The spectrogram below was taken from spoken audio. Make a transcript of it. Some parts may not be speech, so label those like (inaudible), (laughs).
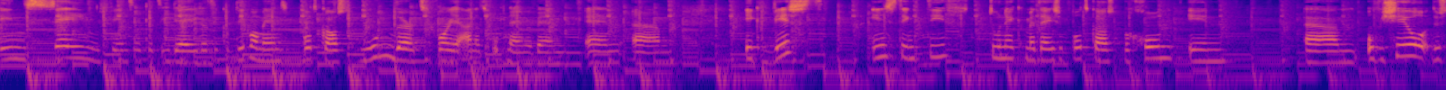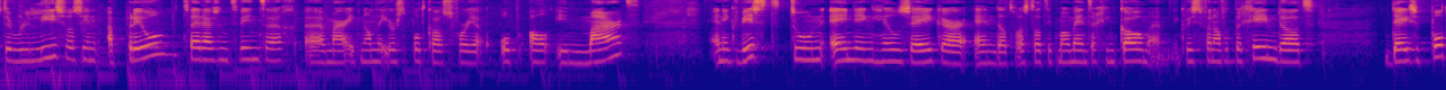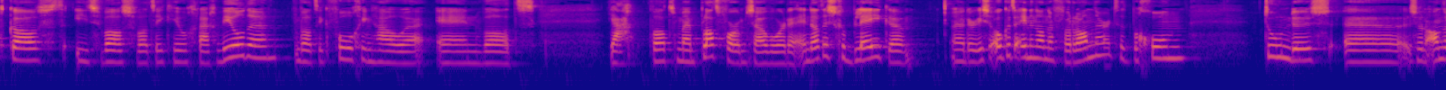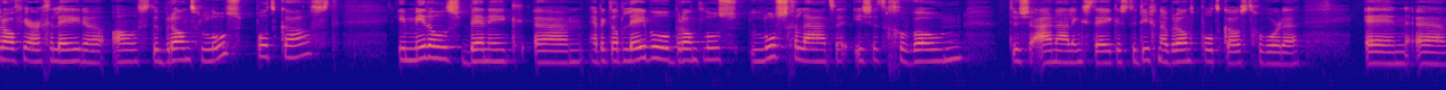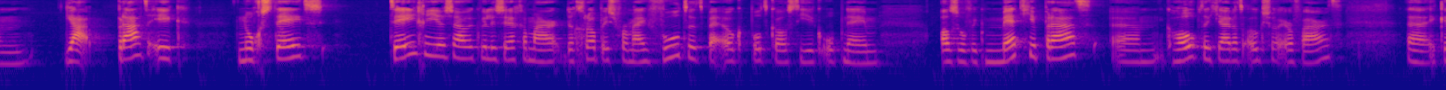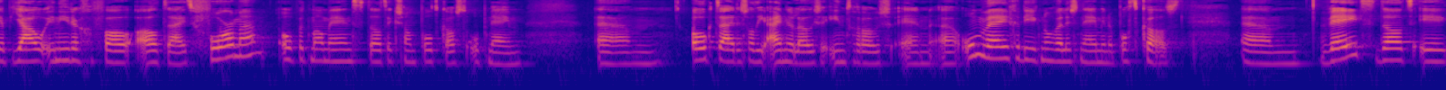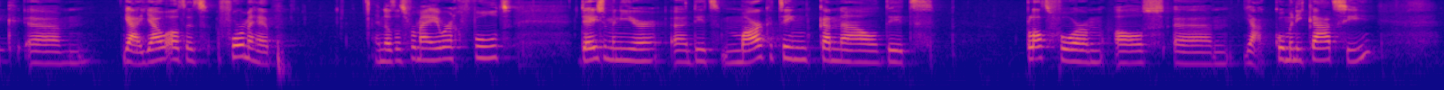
insane, vind ik het idee dat ik op dit moment podcast 100 voor je aan het opnemen ben. En um, ik wist instinctief toen ik met deze podcast begon in. Um, officieel, dus de release was in april 2020. Uh, maar ik nam de eerste podcast voor je op al in maart. En ik wist toen één ding heel zeker. En dat was dat dit moment er ging komen. Ik wist vanaf het begin dat deze podcast iets was wat ik heel graag wilde. Wat ik vol ging houden. En wat, ja, wat mijn platform zou worden. En dat is gebleken. Uh, er is ook het een en ander veranderd. Het begon toen dus uh, zo'n anderhalf jaar geleden als de Brand Los podcast. Inmiddels ben ik, um, heb ik dat label brandlos losgelaten. Is het gewoon tussen aanhalingstekens de Dicht naar Brand podcast geworden. En um, ja, praat ik nog steeds tegen je, zou ik willen zeggen. Maar de grap is voor mij, voelt het bij elke podcast die ik opneem alsof ik met je praat. Um, ik hoop dat jij dat ook zo ervaart. Uh, ik heb jou in ieder geval altijd voor me op het moment dat ik zo'n podcast opneem. Um, ook tijdens al die eindeloze intro's en uh, omwegen die ik nog wel eens neem in de podcast. Um, weet dat ik ja, jou altijd voor me heb. En dat het voor mij heel erg voelt, deze manier, uh, dit marketingkanaal, dit platform als ja, communicatie.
